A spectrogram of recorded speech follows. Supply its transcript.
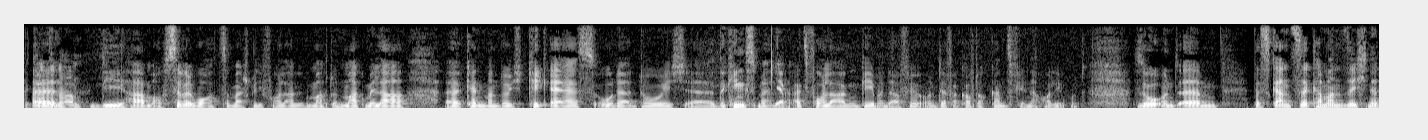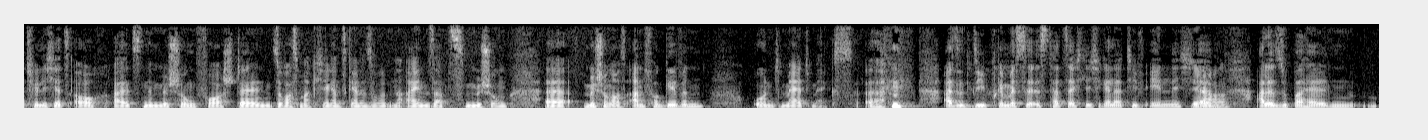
Bekannte Äh, Namen. Die haben auch Civil War zum Beispiel die Vorlage gemacht und Mark Millar äh, kennt man durch Kick-Ass oder durch äh, The Kingsman Ja. als Vorlagengeber dafür und der verkauft auch ganz viel nach Hollywood. So und ähm, das Ganze kann man sich natürlich jetzt auch als eine Mischung vorstellen. Sowas mag ich ja ganz gerne, so eine Einsatzmischung. Äh, Mischung aus Unforgiven und Mad Max. Ähm, Also die Prämisse ist tatsächlich relativ ähnlich. Ja. Ähm, alle Superhelden,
